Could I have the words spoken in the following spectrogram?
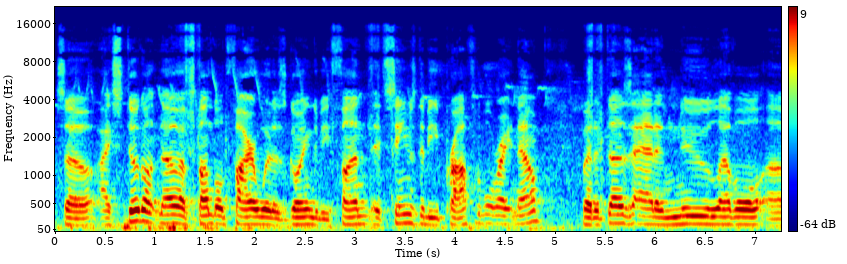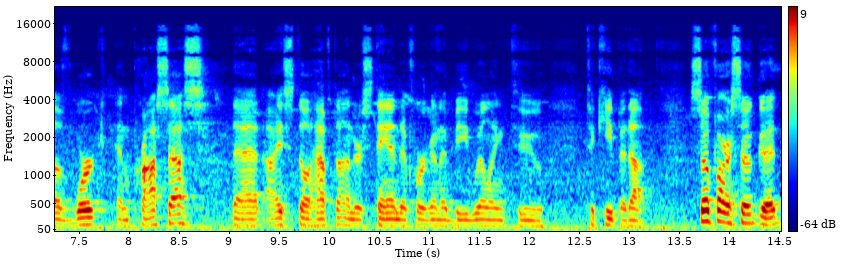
So I still don't know if bundled firewood is going to be fun. It seems to be profitable right now, but it does add a new level of work and process that I still have to understand if we're gonna be willing to, to keep it up. So far, so good.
